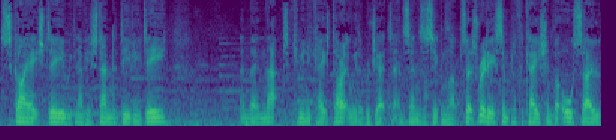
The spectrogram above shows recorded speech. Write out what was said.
Sky HD, we can have your standard DVD, and then that communicates directly with the projector and sends the signal up. So it's really a simplification, but also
